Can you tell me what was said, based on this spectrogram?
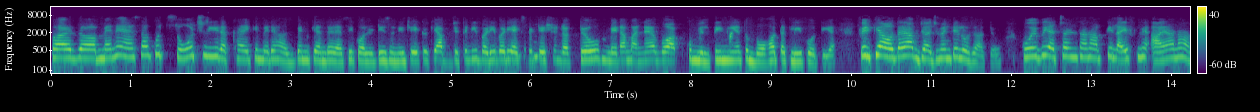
पर uh, मैंने ऐसा कुछ सोच नहीं रखा है कि मेरे हस्बैंड के अंदर ऐसी क्वालिटीज होनी चाहिए क्योंकि आप जितनी बड़ी बड़ी एक्सपेक्टेशन रखते हो मेरा मन है वो आपको मिलती नहीं है तो बहुत तकलीफ़ होती है। फिर क्या होता है आप जजमेंटल हो जाते हो। कोई भी अच्छा इंसान आपकी लाइफ में आया ना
